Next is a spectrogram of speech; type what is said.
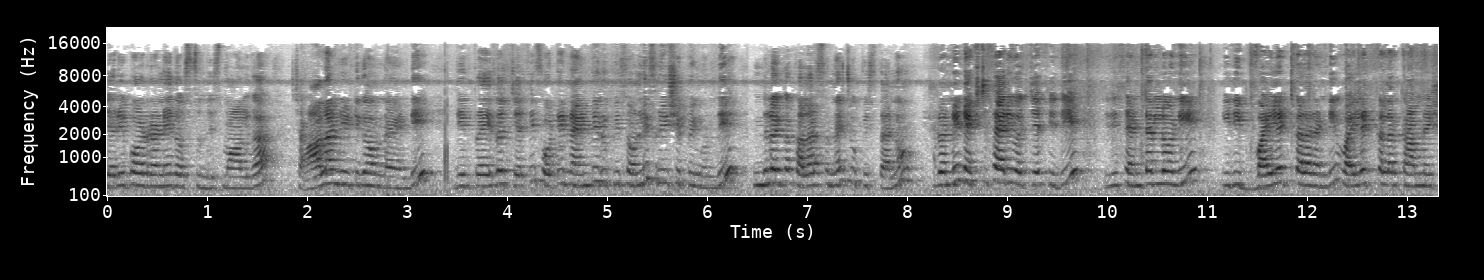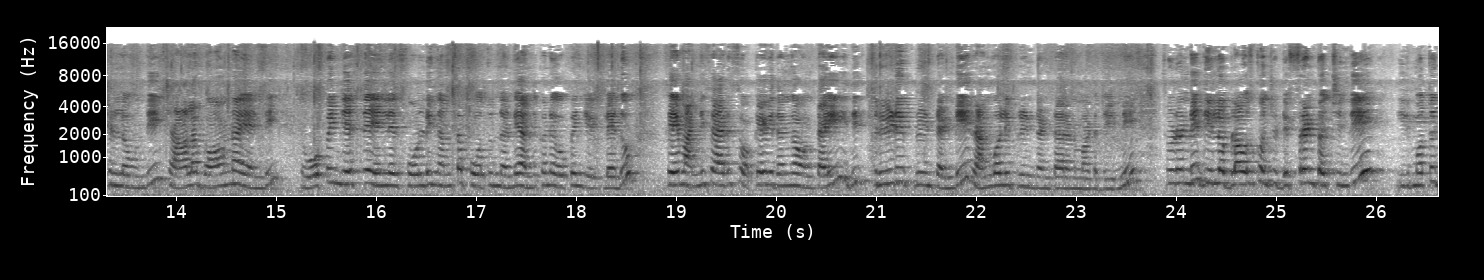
జరీ బార్డర్ అనేది వస్తుంది స్మాల్గా. చాలా నీట్గా ఉన్నాయండి. దీని ప్రైస్ వచ్చేసి fourteen ninety rupees only free shipping ఉంది. ఇందులో ఇంకా కలర్స్ ఉన్నాయి చూపిస్తాను. చూడండి నెక్స్ట్ శారీ వచ్చేసి ఇది. ఇది సెంటర్లోని ఇది వైలెట్ కలర్ అండి. వైలెట్ కలర్ కాంబినేషన్లో ఉంది. చాలా బాగున్నాయండి. ఓపెన్ చేస్తే ఏం లేదు ఫోల్డింగ్ అంతా పోతుందండి. అందుకనే ఓపెన్ చేయట్లేదు. సేమ్ అన్ని శారీస్ ఒకే విధంగా ఉంటాయి. ఇది త్రీ ప్రింట్ అండి. రంగోలీ ప్రింట్ అంటారనమాట దీన్ని. చూడండి దీనిలో బ్లౌజ్ కొంచెం డిఫరెంట్ వచ్చింది. ఇది మొత్తం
